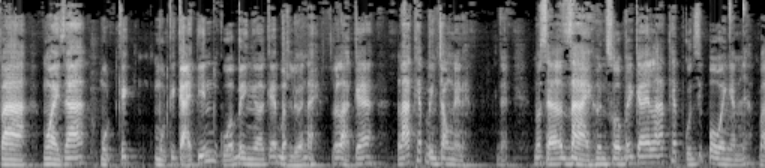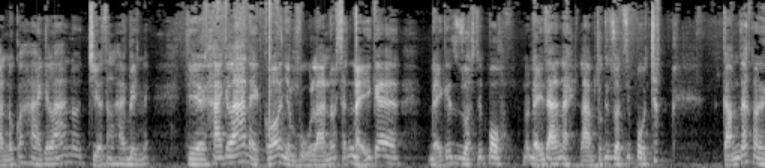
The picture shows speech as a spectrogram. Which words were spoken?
và ngoài ra, một cái một cái cải tiến của bình ờ, cái bật lửa này, đó là cái lá thép bên trong này này. Đấy. nó sẽ dài hơn so với cái lá thép của Zippo anh em nhé. Và nó có hai cái lá nó chĩa sang hai bên đấy thì hai cái lá này có nhiệm vụ là nó sẽ đẩy cái đẩy cái ruột Zippo, nó đẩy ra này, làm cho cái ruột Zippo chắc. Cảm giác là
